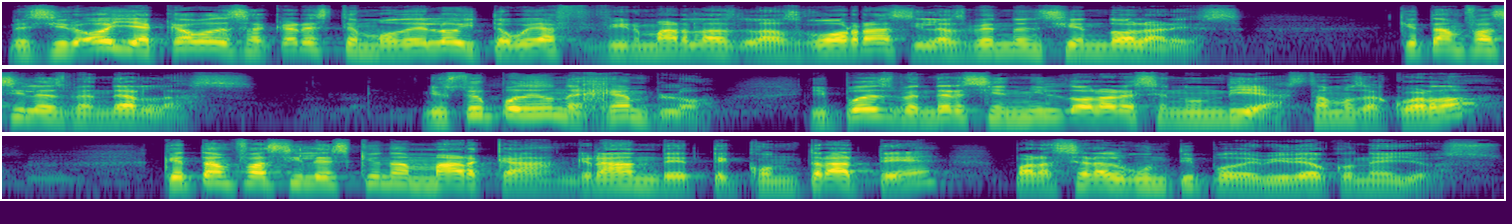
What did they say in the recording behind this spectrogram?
Decir, oye, acabo de sacar este modelo y te voy a firmar las, las gorras y las vendo en 100 dólares. ¿Qué tan fácil es venderlas? Yo estoy poniendo un ejemplo. Y puedes vender 100 mil dólares en un día. ¿Estamos de acuerdo? ¿Qué tan fácil es que una marca grande te contrate para hacer algún tipo de video con ellos?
